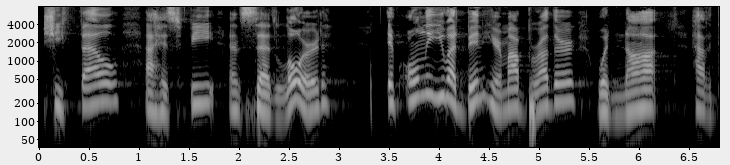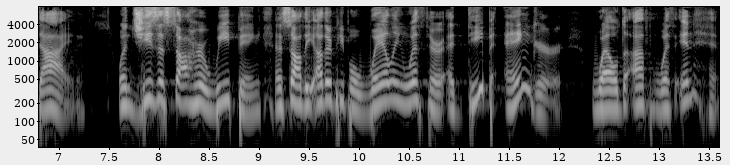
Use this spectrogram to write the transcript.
she fell at his feet and said, Lord, if only you had been here, my brother would not have died. When Jesus saw her weeping and saw the other people wailing with her, a deep anger welled up within him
